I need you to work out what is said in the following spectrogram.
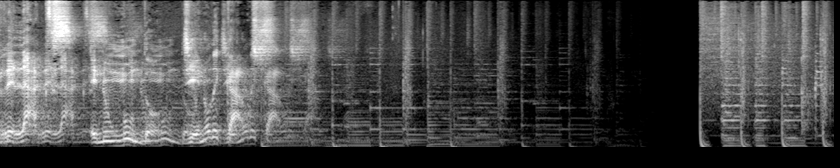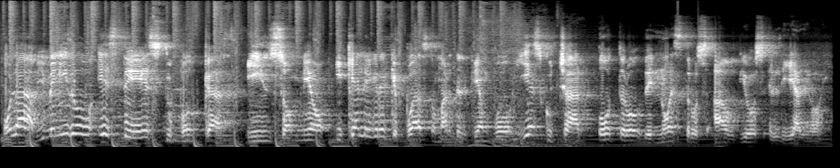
relax en un mundo lleno de caos. Hola, bienvenido. Este es tu podcast Insomnio y qué alegre que puedas tomarte el tiempo y escuchar otro de nuestros audios el día de hoy.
